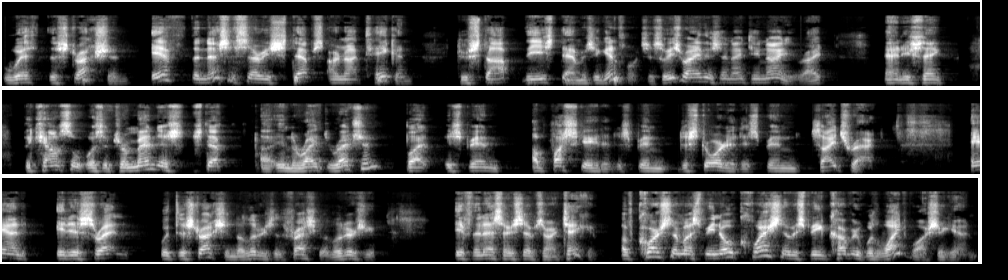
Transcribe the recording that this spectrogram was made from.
with destruction if the necessary steps are not taken to stop these damaging influences. So he's writing this in 1990, right? And he's saying the council was a tremendous step uh, in the right direction, but it's been obfuscated, it's been distorted, it's been sidetracked. And it is threatened with destruction, the liturgy, the fresco, the liturgy, if the necessary steps aren't taken. Of course, there must be no question of it's being covered with whitewash again.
